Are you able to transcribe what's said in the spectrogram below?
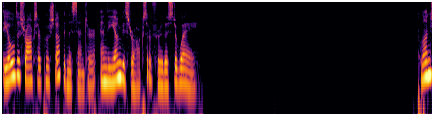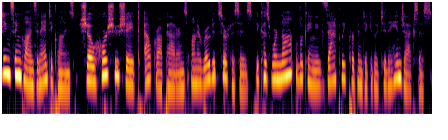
The oldest rocks are pushed up in the center, and the youngest rocks are furthest away. Plunging synclines and anticlines show horseshoe-shaped outcrop patterns on eroded surfaces because we're not looking exactly perpendicular to the hinge axis.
